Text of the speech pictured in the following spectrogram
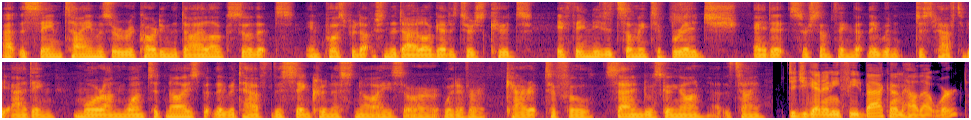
at the same time as we're recording the dialogue so that in post production the dialogue editors could if they needed something to bridge edits or something that they wouldn't just have to be adding more unwanted noise but they would have the synchronous noise or whatever characterful sound was going on at the time. Did you get any feedback on how that worked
